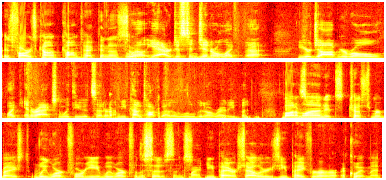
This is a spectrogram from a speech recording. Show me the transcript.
as far as con- contacting us, or- Well, yeah, or just in general, like uh, your job, your role, like interaction with you, et cetera. I mean, you've kind of talked about it a little bit already, but Bottom line, it's customer based. We work for you. We work for the citizens. Right. You pay our salaries. You pay for our equipment.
